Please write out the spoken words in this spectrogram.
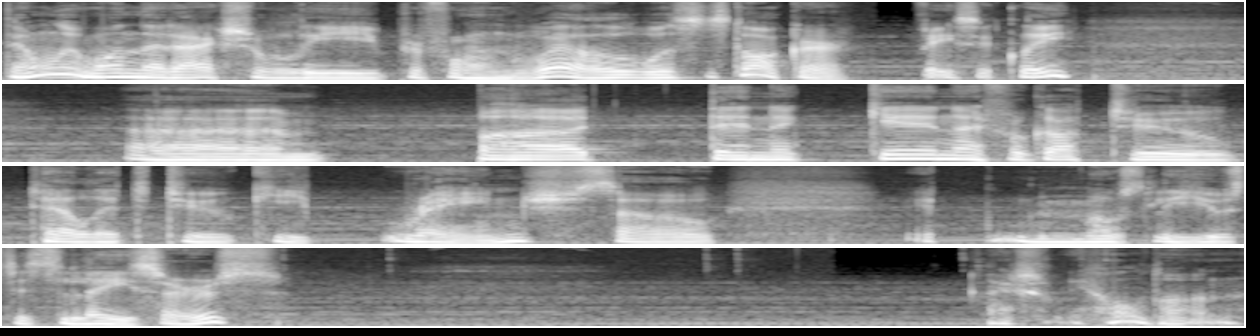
the only one that actually performed well was the Stalker, basically. Um, but then again, I forgot to tell it to keep range, so it mostly used its lasers. Actually, hold on.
